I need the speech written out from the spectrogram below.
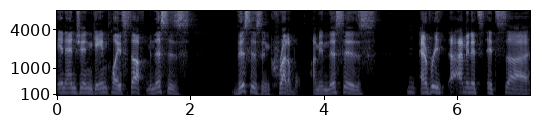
in-engine gameplay stuff, I mean, this is this is incredible. I mean, this is every. I mean, it's it's uh,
